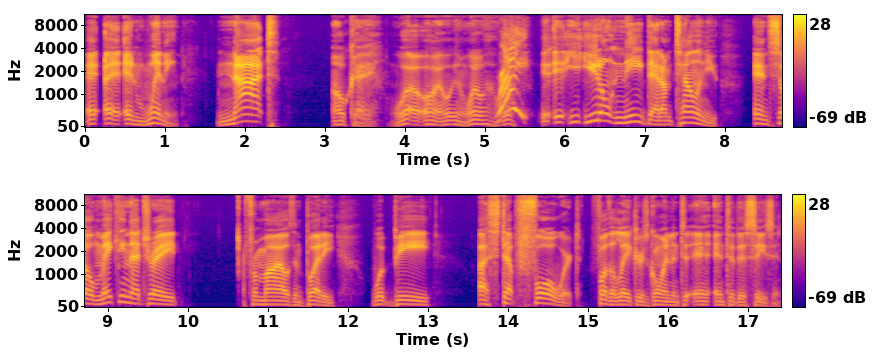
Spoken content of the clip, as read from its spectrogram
and, and, and winning, not okay. Well, oh, Right. You, you don't need that. I'm telling you. And so making that trade for Myles and Buddy would be a step forward for the Lakers going into in- into this season.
